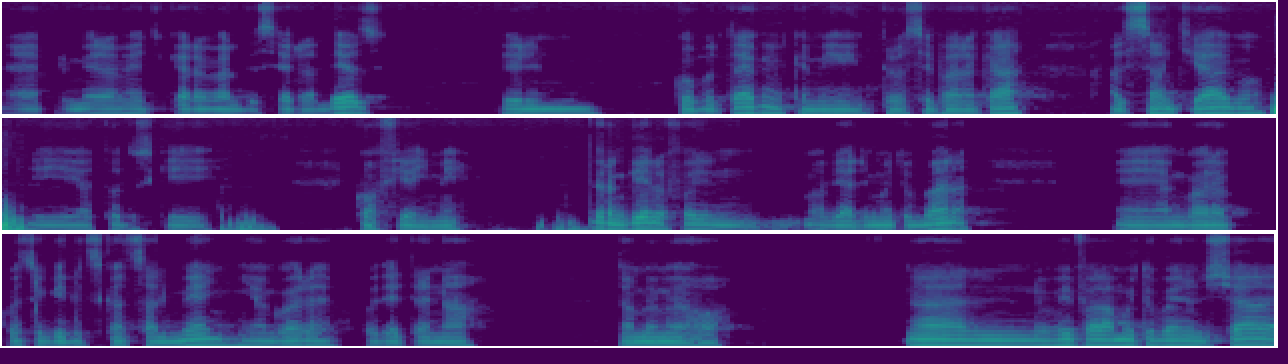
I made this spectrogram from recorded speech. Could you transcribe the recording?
É, primeiramente, quero agradecer a Deus pelo corpo técnico que me trouxe para cá, a Santiago e a todos que confiam em mim. Tranquilo, foi uma viagem muito boa. É, agora consegui descansar bem e agora poder treinar meu melhor. Ah, não vim falar muito bem no chá,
